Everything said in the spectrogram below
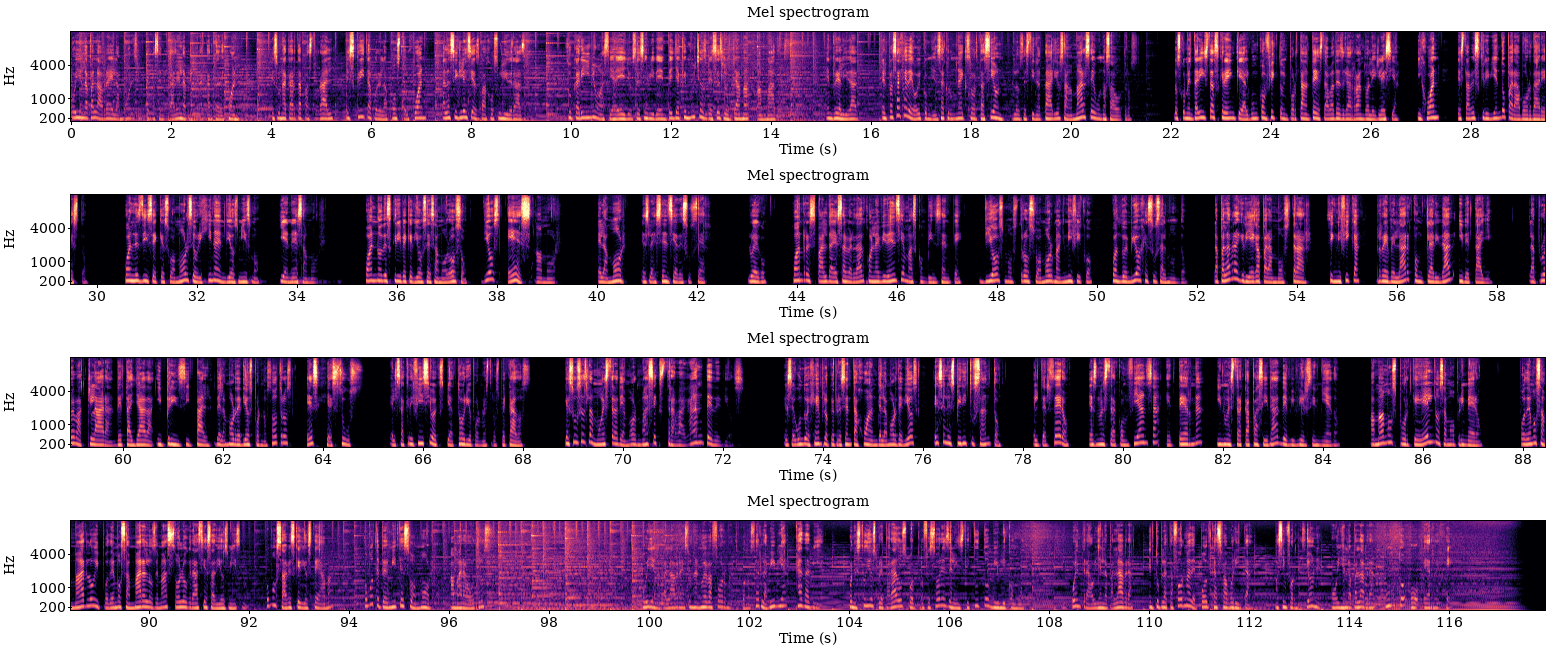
Hoy en la palabra el amor es un tema central en la primera carta de Juan. Es una carta pastoral escrita por el apóstol Juan a las iglesias bajo su liderazgo. Su cariño hacia ellos es evidente ya que muchas veces los llama amados. En realidad, el pasaje de hoy comienza con una exhortación a los destinatarios a amarse unos a otros. Los comentaristas creen que algún conflicto importante estaba desgarrando a la iglesia y Juan estaba escribiendo para abordar esto. Juan les dice que su amor se origina en Dios mismo, quien es amor. Juan no describe que Dios es amoroso, Dios es amor. El amor es la esencia de su ser. Luego, Juan respalda esa verdad con la evidencia más convincente. Dios mostró su amor magnífico cuando envió a Jesús al mundo. La palabra griega para mostrar significa revelar con claridad y detalle. La prueba clara, detallada y principal del amor de Dios por nosotros es Jesús, el sacrificio expiatorio por nuestros pecados. Jesús es la muestra de amor más extravagante de Dios. El segundo ejemplo que presenta Juan del amor de Dios es el Espíritu Santo. El tercero es nuestra confianza eterna y nuestra capacidad de vivir sin miedo. Amamos porque Él nos amó primero. Podemos amarlo y podemos amar a los demás solo gracias a Dios mismo. ¿Cómo sabes que Dios te ama? ¿Cómo te permite su amor amar a otros? Hoy en la palabra es una nueva forma de conocer la Biblia cada día, con estudios preparados por profesores del Instituto Bíblico Moody. Encuentra hoy en la palabra en tu plataforma de podcast favorita. Más información en hoyenlapalabra.org.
